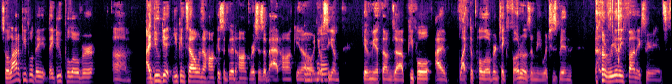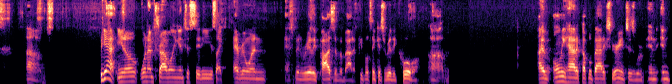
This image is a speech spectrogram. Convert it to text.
So a lot of people they they do pull over. Um, I do get you can tell when a honk is a good honk versus a bad honk, you know, mm-hmm. and you'll mm-hmm. see them giving me a thumbs up. People I like to pull over and take photos of me, which has been a really fun experience. Um, but yeah, you know, when I'm traveling into cities, like everyone has been really positive about it. People think it's really cool. Um, I've only had a couple bad experiences where in in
